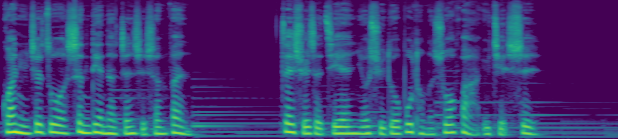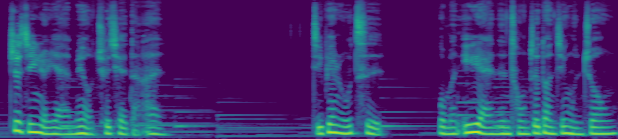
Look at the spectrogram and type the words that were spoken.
关于这座圣殿的真实身份，在学者间有许多不同的说法与解释，至今仍然没有确切答案。即便如此，我们依然能从这段经文中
